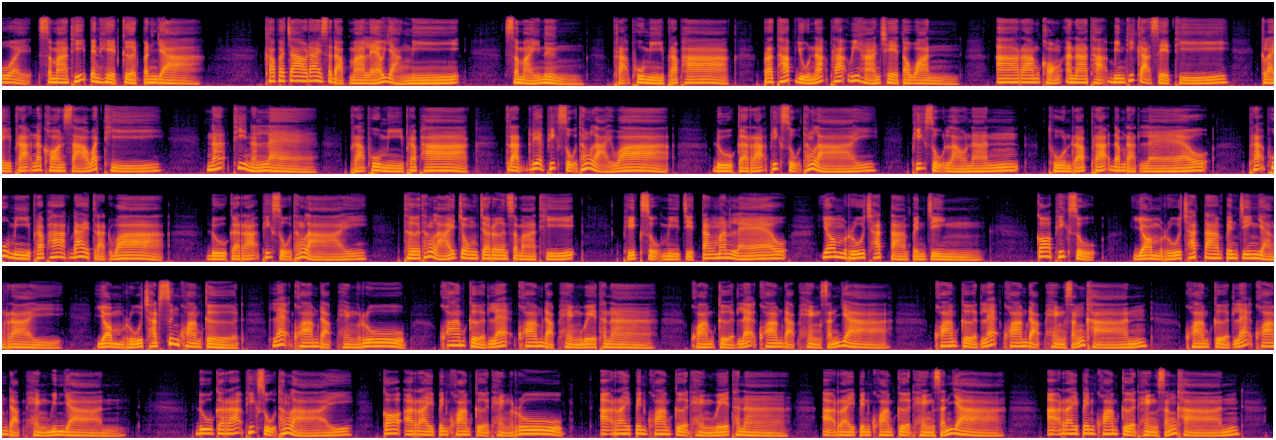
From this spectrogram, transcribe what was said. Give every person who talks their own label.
Speaker 1: ด้วย สมาธิเป็นเหตุเกิดปัญญา ข้าพเจ้าได้สดับมาแล้วอย่างนี้ สมัยหนึ่ง พระผู้มีพระภาค ประทับอยู่ณพระวิหารเชตวัน อารามของอนาถบินทิกะเศรษฐี ไกลพระนครสาวัตถี ณที่นั้นแล พระผู้มีพระภาค ตรัสเรียกภิกษุทั้งหลายว่า ดูกระภิกษุทั้งหลาย ภิกษุเหล่านั้น ทูลรับพระดำรัสแล้ว พระผู้มีพระภาคได้ตรัสว่า ดูกระภิกษุทั้งหลาย เธอทั้งหลายจงเจริญสมาธิ ภิกษุมีจิตตั้งมั่นแล้ว ย่อมรู้ชัดตามเป็นจริง ก็ภิกษุย่อมรู้ชัดตามเป็นจริงอย่างไร ย่อมรู้ชัดซึ่งความเกิด และความดับแห่งรูป ความเกิดและความดับแห่งเวทนา ความเกิดและความดับแห่งสัญญา ความเกิดและความดับแห่งสังขาร ความเกิดและความดับแห่งวิญญาณ ดูกระภิกษุทั้งหลาย ก็อะไรเป็นความเกิดแห่งรูป อะไรเป็นความเกิดแห่งเวทนา อะไรเป็นความเกิดแห่งสัญญา อะไรเป็นความเกิดแห่งสังขาร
